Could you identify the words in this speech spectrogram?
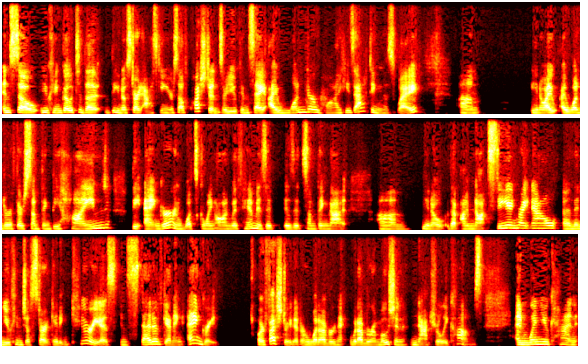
and so you can go to the you know start asking yourself questions or you can say i wonder why he's acting this way. Um, you know I, I wonder if there's something behind the anger and what's going on with him. Is it is it something that um, you know that i'm not seeing right now? And then you can just start getting curious instead of getting angry or frustrated or whatever whatever emotion naturally comes. And when you can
